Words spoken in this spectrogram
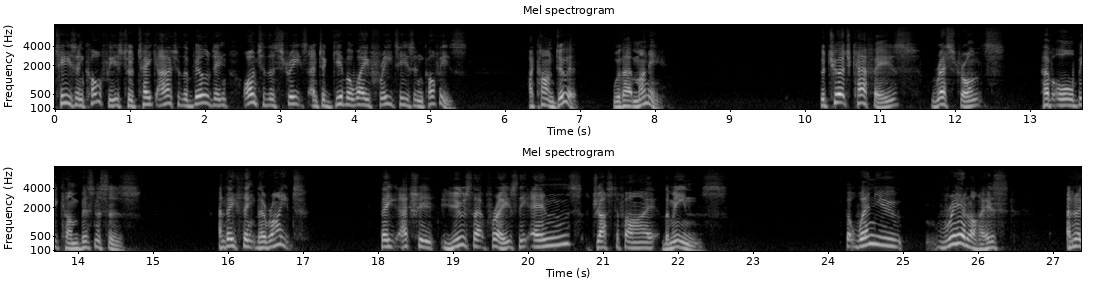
teas and coffees to take out of the building onto the streets and to give away free teas and coffees. I can't do it without money. The church cafes, restaurants have all become businesses and they think they're right. They actually use that phrase the ends justify the means. But when you realize, and uh,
